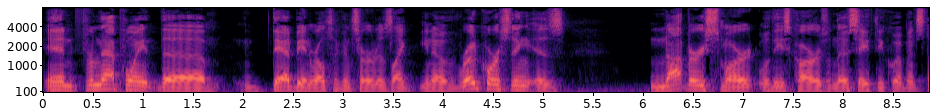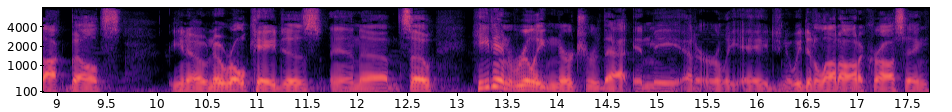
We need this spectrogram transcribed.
And from that point, the dad being relatively conservative is like, you know, road coursing is not very smart with these cars with no safety equipment, stock belts, you know, no roll cages. And uh, so he didn't really nurture that in me at an early age. You know, we did a lot of autocrossing.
